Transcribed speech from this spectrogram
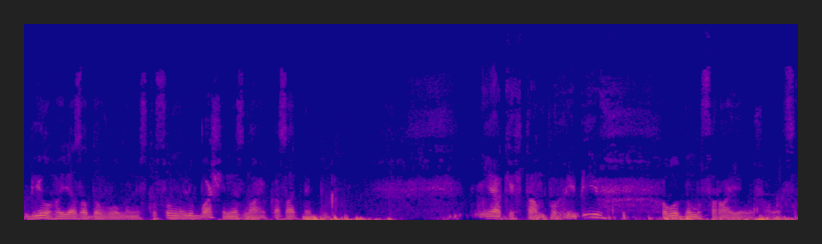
білого я задоволений. Стосовно Любаші, не знаю, казати не буду. Ніяких там погрібів. В холодному сараї лежало все.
